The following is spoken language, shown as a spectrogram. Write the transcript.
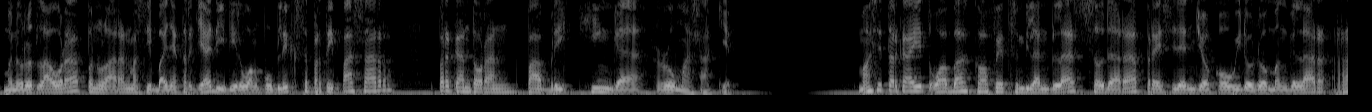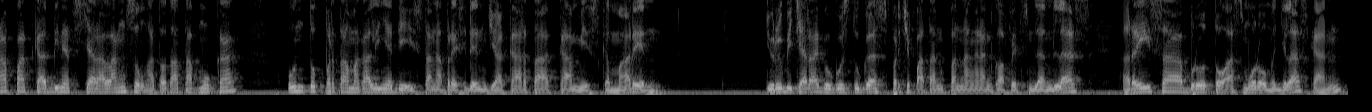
Menurut Laura, penularan masih banyak terjadi di ruang publik seperti pasar, perkantoran, pabrik, hingga rumah sakit. Masih terkait wabah COVID-19, Saudara Presiden Joko Widodo menggelar rapat kabinet secara langsung atau tatap muka untuk pertama kalinya di Istana Presiden Jakarta Kamis kemarin. Juru bicara gugus tugas percepatan penanganan COVID-19, Reisa Broto Asmoro menjelaskan,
